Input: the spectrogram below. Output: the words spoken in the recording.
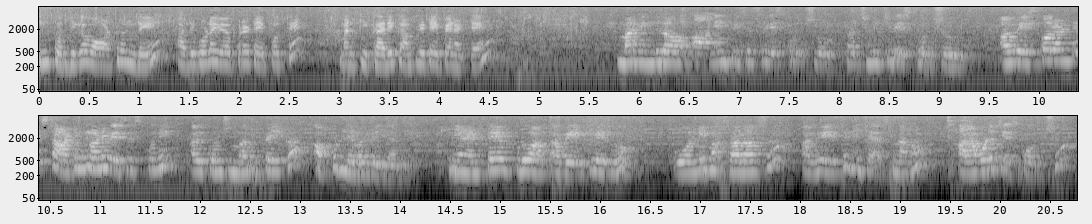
ఇంకొద్దిగా వాటర్ ఉంది. అది కూడా ఎవాపరేట్ అయిపోతే మనకి కర్రీ కంప్లీట్ అయిపోయినట్టే. మనం ఇందులో ఆనియన్ పీసెస్ వేసుకోవచ్చు పచ్చిమిర్చి వేసుకోవచ్చు. అవి వేసుకోవాలంటే స్టార్టింగ్లోనే వేసేసుకుని అవి కొంచెం మగ్గిపోయాక అప్పుడు లెవర్ వేయాలి. నేనంటే ఇప్పుడు అవి వేయట్లేదు. ఓన్లీ మసాలాస్ అవి వేసి నేను చేస్తున్నాను. అలా కూడా చేసుకోవచ్చు.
